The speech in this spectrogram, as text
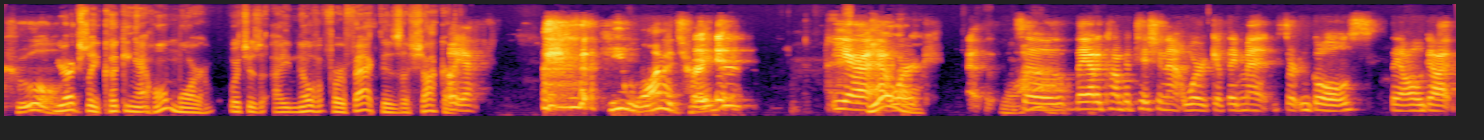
Cool. you're actually cooking at home more, which is I know for a fact is a shocker. Oh yeah. He won a Traeger. yeah, Yeah. at work. Wow. So they had a competition at work. If they met certain goals, they all got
